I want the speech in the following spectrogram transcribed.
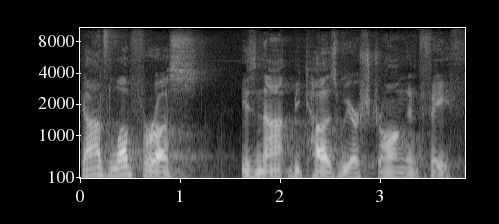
God's love for us is not because we are strong in faith.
